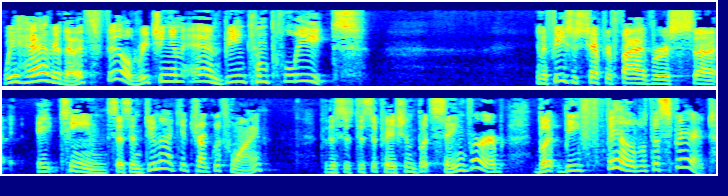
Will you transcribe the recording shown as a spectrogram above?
We have here that it's filled, reaching an end, being complete. In Ephesians chapter 5 verse uh, 18 says, And do not get drunk with wine, for this is dissipation, but same verb, but be filled with the Spirit.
